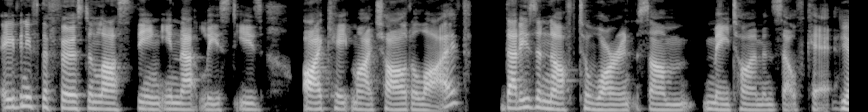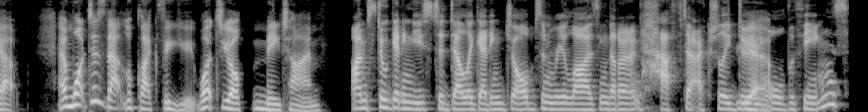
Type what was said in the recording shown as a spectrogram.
even if the first and last thing in that list is I keep my child alive, that is enough to warrant some me time and self-care. Yeah. And what does that look like for you? What's your me time? I'm still getting used to delegating jobs and realizing that I don't have to actually do Yeah. all the things.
